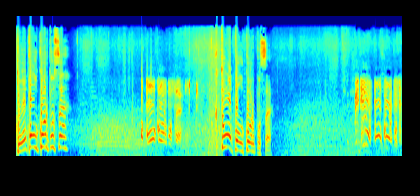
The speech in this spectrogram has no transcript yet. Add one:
Кто пол корпуса? Пол корпуса. Кто пол корпуса? Бедилов пол корпуса.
